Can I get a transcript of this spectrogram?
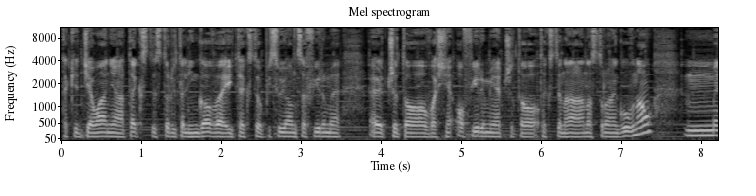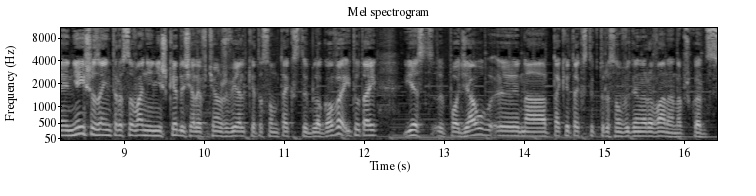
takie działania, teksty storytellingowe i teksty opisujące firmy, czy to właśnie o firmie, czy to teksty na, na stronę główną. Mniejsze zainteresowanie niż kiedyś, ale wciąż wielkie to są teksty blogowe i tutaj jest podział na takie teksty, które są wygenerowane na przykład z,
